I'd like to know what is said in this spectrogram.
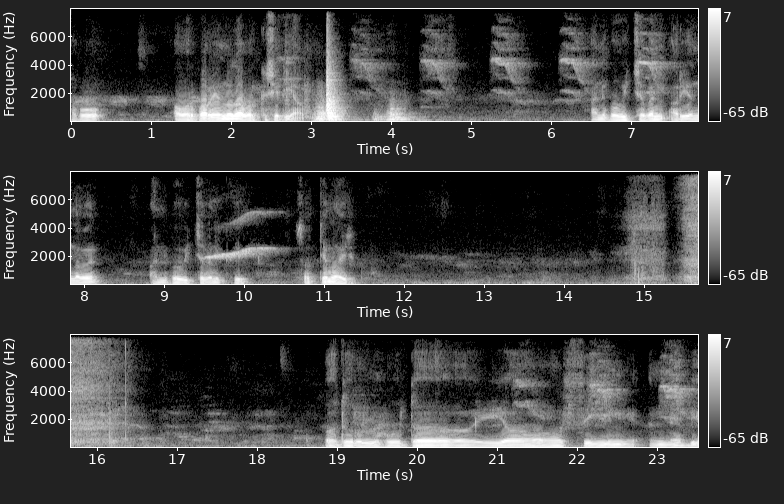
അപ്പോൾ അവർ പറയുന്നത് അവർക്ക് ശരിയാണ്. അനുഭവിച്ചവൻ അറിയുന്നവൻ അനുഭവിച്ചവനിക്ക് സത്യമായിരിക്കും. ബദറുൽ الهدى ياسين النبي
